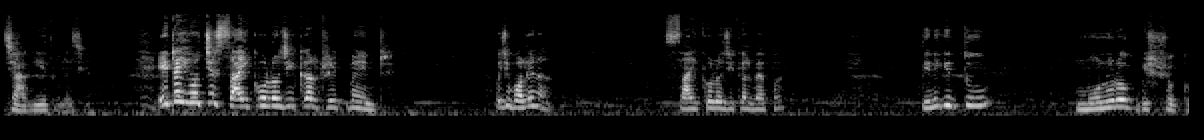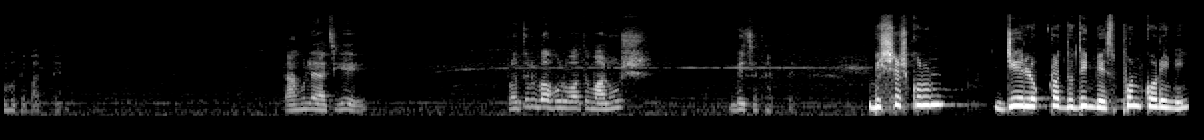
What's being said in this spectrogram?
জাগিয়ে তুলেছেন। এটাই হচ্ছে সাইকোলজিক্যাল ট্রিটমেন্ট ওই যে বলে না সাইকোলজিক্যাল ব্যাপার। তিনি কিন্তু মনোরোগ বিশেষজ্ঞ হতে পারতেন। তাহলে আজকে প্রতুলবাবুর মতো মানুষ বেঁচে থাকতেন। বিশ্বাস করুন, যে লোকটা দুদিন রেসপন্ড করেনি,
